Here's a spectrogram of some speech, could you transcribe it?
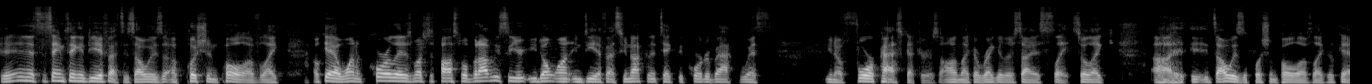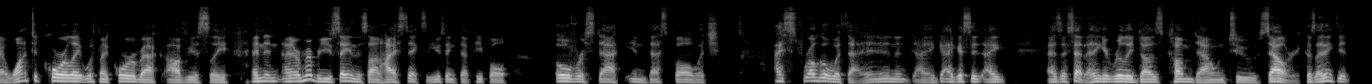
and it's the same thing in DFS. It's always a push and pull of like, okay, I want to correlate as much as possible, but obviously you're, you do not want in DFS. You're not going to take the quarterback with you know four pass catchers on like a regular size slate. So like uh it's always a push and pull of like okay i want to correlate with my quarterback obviously. And then i remember you saying this on high stakes you think that people overstack in best ball which i struggle with that. And, and I, I, guess it i as i said i think it really does come down to salary because i think that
